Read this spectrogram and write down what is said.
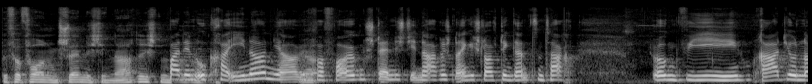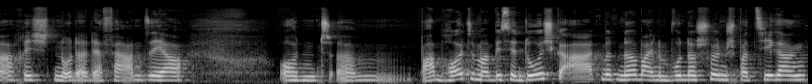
Wir verfolgen ständig die Nachrichten. Bei den Ukrainern, ja, wir ja. verfolgen ständig die Nachrichten. Eigentlich läuft den ganzen Tag irgendwie Radionachrichten oder der Fernseher. Und ähm, wir haben heute mal ein bisschen durchgeatmet, ne, bei einem wunderschönen Spaziergang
